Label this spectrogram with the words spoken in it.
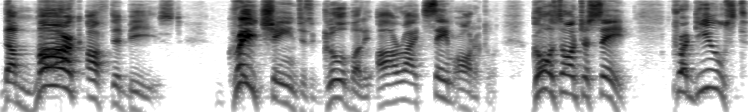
The mark of the beast. Great changes globally. All right, same article. Goes on to say, produced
